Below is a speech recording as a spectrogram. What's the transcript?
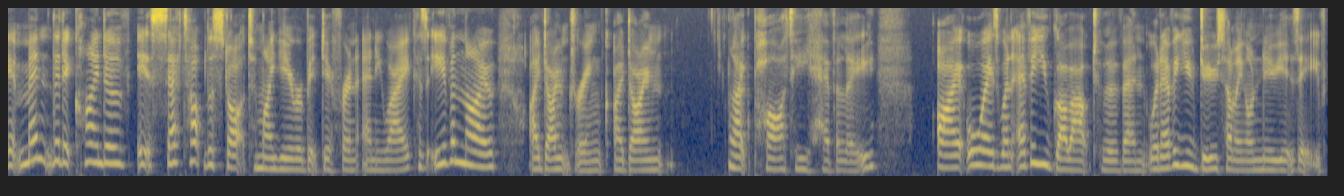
it meant that it kind of it set up the start to my year a bit different anyway because even though i don't drink i don't like party heavily I always, whenever you go out to an event, whenever you do something on New Year's Eve,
